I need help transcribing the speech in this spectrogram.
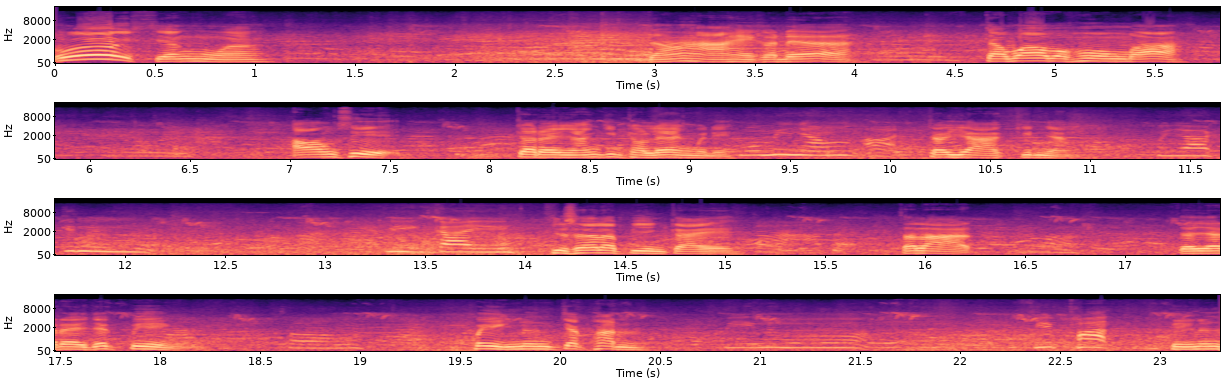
โอ้ย เสียงหัวเดี๋ยวหาให้ก็เด้อเจะว่าบ่ฮงบ่เอาจังสิเจะได้หยังกินข้าวแรงมื้อนี้บ่มีหยังอะเจะอยากกินหยังพยากกินปีกไก่อยู่ไสละปิ้งไก่ตลาดตลาดเจะอยากได้จักปิ้งสองปิ้งหนึงจักพันปีกหนึ่งสิบพัดปิ้งหนึง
